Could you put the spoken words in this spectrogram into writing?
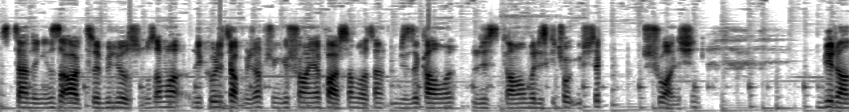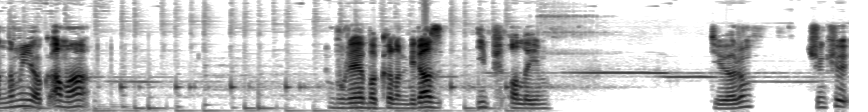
standinginizi artırabiliyorsunuz ama recruit yapmayacağım çünkü şu an yaparsam zaten bizde kalma risk kalmama riski çok yüksek. Şu an için bir anlamı yok ama buraya bakalım biraz ip alayım diyorum. Çünkü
